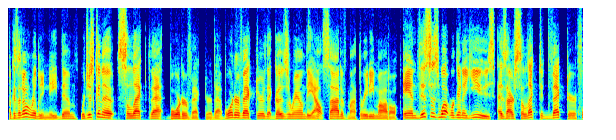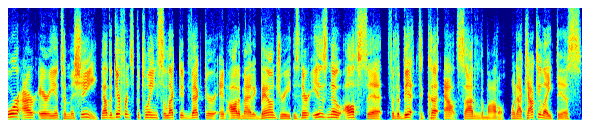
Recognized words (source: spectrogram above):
because I don't really need them. We're just going to select that border vector, that border vector that goes around the outside of my 3D model. And this is what we're going to use as our selected vector for our area to machine. Now the difference between selected vector and automatic boundary is there is no offset for the bit to cut outside of the model. When I calculate this,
